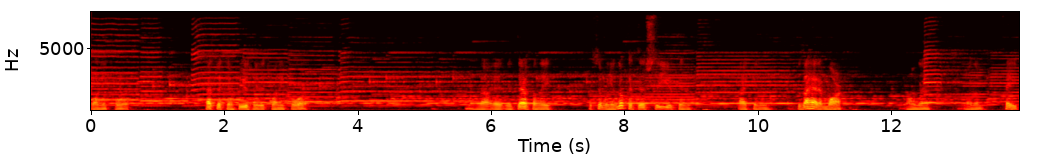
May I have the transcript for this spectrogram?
24th. That's what confused me, the 24th. No, it, it definitely. So when you look at this, see, you can, I can, because I had it marked on the on the tape,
